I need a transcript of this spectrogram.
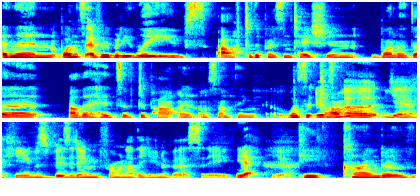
and then once everybody leaves after the presentation one of the other heads of department or something was it It's, tom uh yeah, he was visiting from another university. yeah Yeah. he kind of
